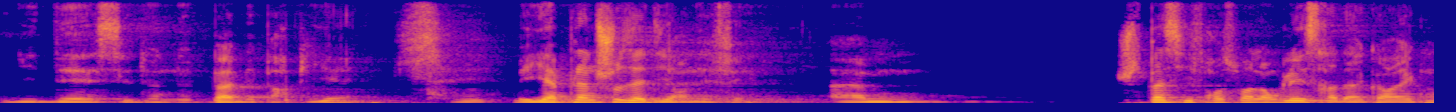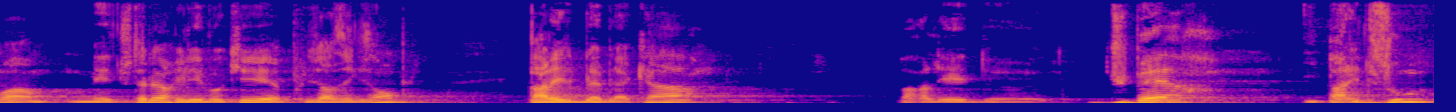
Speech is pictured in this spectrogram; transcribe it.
L'idée, c'est de ne pas m'éparpiller. Mais il y a plein de choses à dire, en effet. Euh, je ne sais pas si François Langlais sera d'accord avec moi, mais tout à l'heure, il évoquait plusieurs exemples. Parlait de Blablacar, parlait de d'Uber, il parlait de Zoom.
